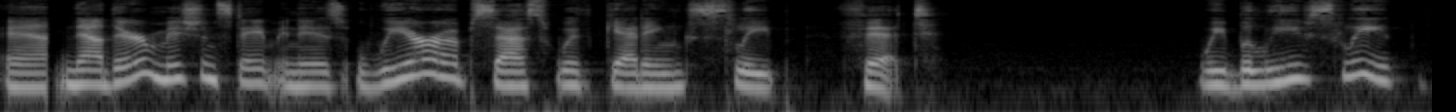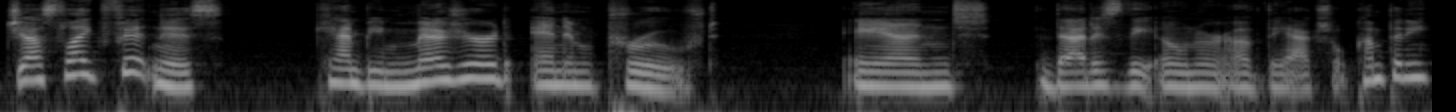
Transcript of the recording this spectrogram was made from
And now their mission statement is we are obsessed with getting sleep fit. We believe sleep, just like fitness, can be measured and improved. And that is the owner of the actual company.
